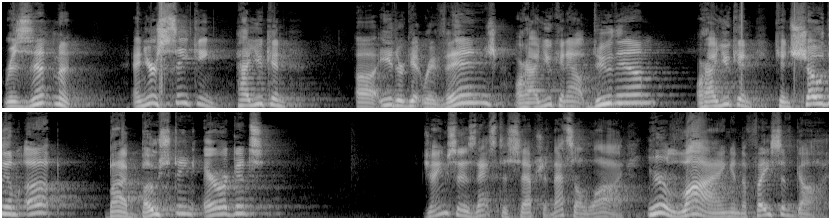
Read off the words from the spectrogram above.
resentment, and you're seeking how you can uh, either get revenge or how you can outdo them or how you can, can show them up by boasting, arrogance. James says that's deception. That's a lie. You're lying in the face of God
